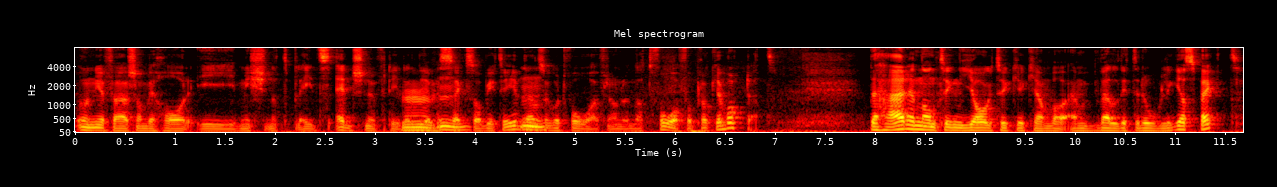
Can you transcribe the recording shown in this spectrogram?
Ungefär som vi har i Mission at Blades Edge nu för tiden. Det är med sex objektiv. Den som går tvåa från runda två får plocka bort ett. Det här är någonting jag tycker kan vara en väldigt rolig aspekt.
